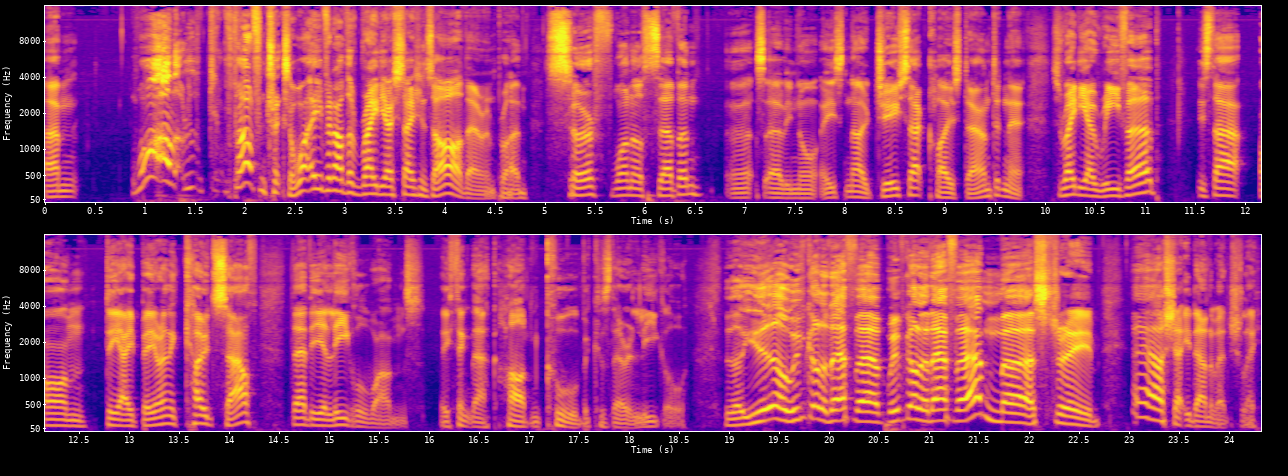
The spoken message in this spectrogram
Um, what apart from Trickster, what even other radio stations are there in Brighton? Surf 107, uh, that's early northeast. No, Juice that closed down, didn't it? It's Radio Reverb. Is that on DAB or anything? Code South, they're the illegal ones. They think they're hard and cool because they're illegal. They're like, yeah, we've got an FM, we've got an FM uh, stream. Yeah, I'll shut you down eventually.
